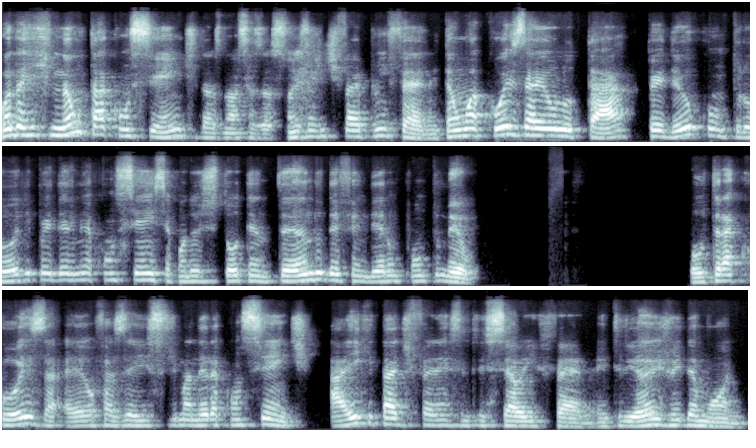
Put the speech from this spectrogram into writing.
Quando a gente não está consciente das nossas ações, a gente vai para o inferno. Então, uma coisa é eu lutar, perder o controle perder minha consciência quando eu estou tentando defender um ponto meu. Outra coisa é eu fazer isso de maneira consciente. Aí que está a diferença entre céu e inferno, entre anjo e demônio.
